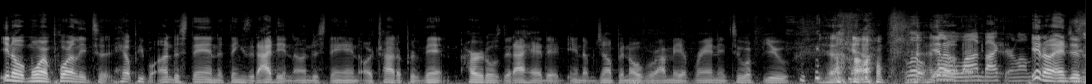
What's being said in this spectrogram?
you know, more importantly, to help people understand the things that I didn't understand or try to prevent hurdles that I had to end up jumping over. I may have ran into a few. Um, little, you know, linebacker, linebacker. you know, and just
